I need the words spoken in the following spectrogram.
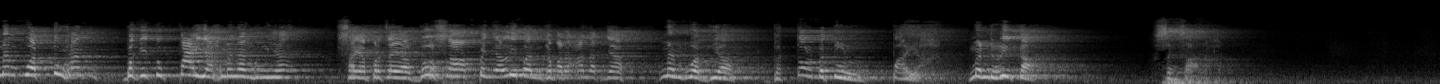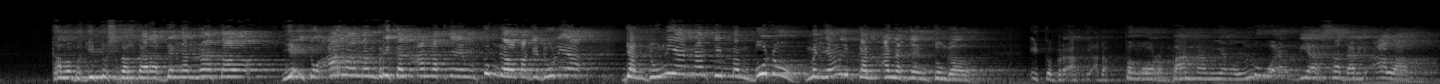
membuat Tuhan begitu payah menanggungnya, saya percaya dosa penyaliban kepada anaknya membuat dia betul-betul payah, menderita, sengsara. Kalau begitu saudara-saudara dengan Natal yaitu Allah memberikan anaknya yang tunggal bagi dunia dan dunia nanti membunuh, menyalibkan anaknya yang tunggal. Itu berarti ada pengorbanan yang luar biasa dari Allah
